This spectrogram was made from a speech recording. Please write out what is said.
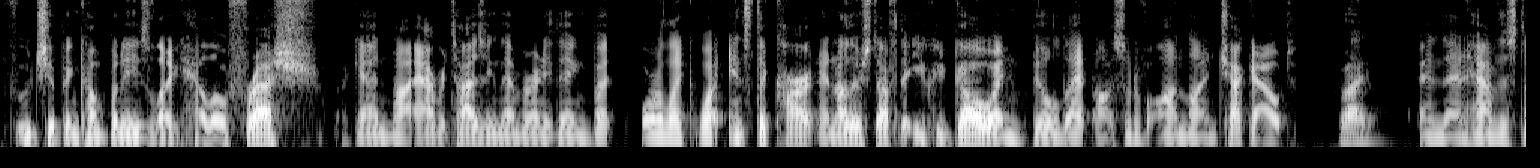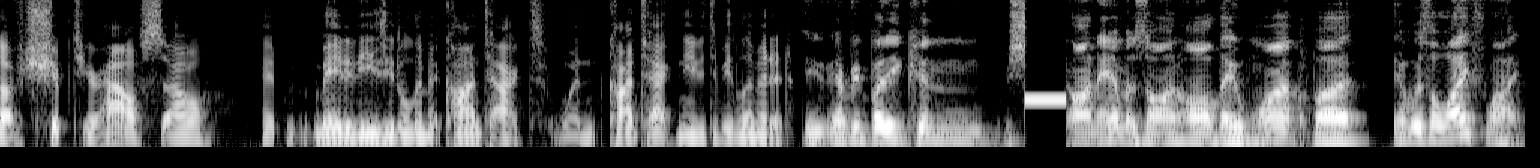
food shipping companies like HelloFresh. Again, not advertising them or anything, but or like what Instacart and other stuff that you could go and build that uh, sort of online checkout Right. and then have the stuff shipped to your house. So it made it easy to limit contact when contact needed to be limited. everybody can sh- on Amazon all they want, but it was a lifeline.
